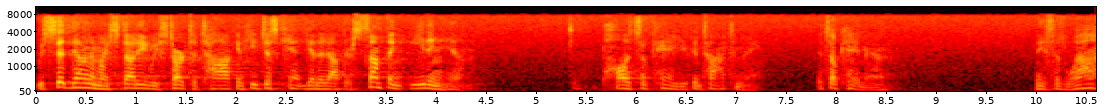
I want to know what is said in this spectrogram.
We sit down in my study, we start to talk, and he just can't get it out. There's something eating him. Says, Paul, it's okay. You can talk to me. It's okay, man. And he says, Well,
